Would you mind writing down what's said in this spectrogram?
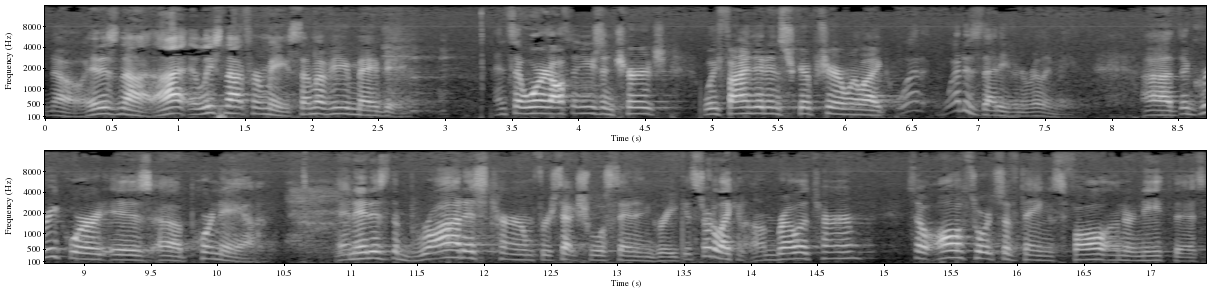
No, it is not. I, at least not for me. Some of you may be. It's a word often used in church. We find it in Scripture, and we're like, what, what does that even really mean? Uh, the Greek word is uh, porneia, and it is the broadest term for sexual sin in Greek. It's sort of like an umbrella term. So all sorts of things fall underneath this,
